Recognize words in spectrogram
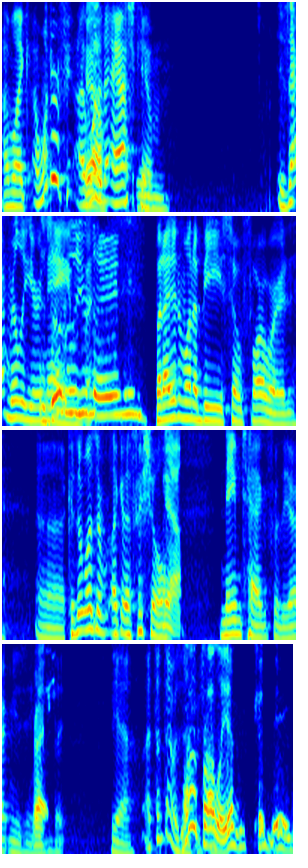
I'm like, I wonder if I Yeah. wanted to ask him, "Is that really your Is that name?" really your but, name? but I didn't want to be so forward because it was a, like an official Yeah. Name tag for the art museum. Right. But yeah, I thought that was Well, probably. Yeah, it could be.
